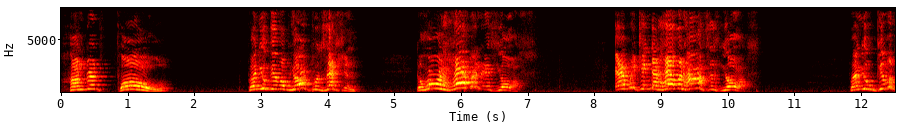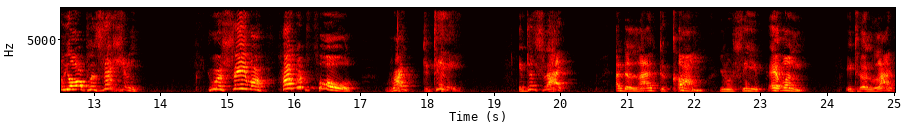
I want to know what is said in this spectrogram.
hundredfold. When you give up your possession, the whole heaven is yours. Everything that heaven has is yours. When you give up your possession, you receive a hundredfold right today in this life and the life to come. You receive heaven, eternal life,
